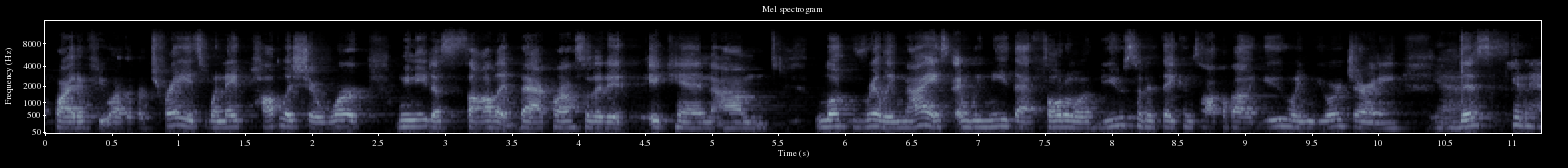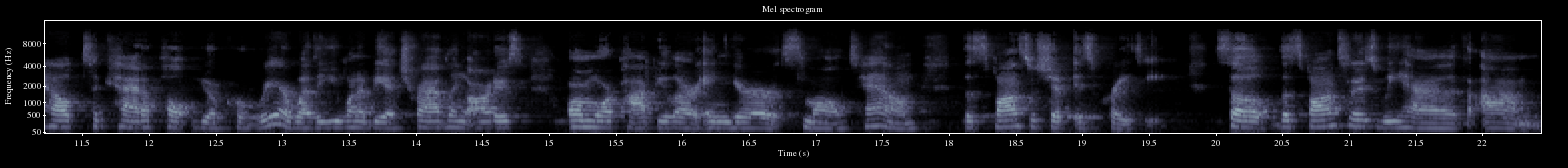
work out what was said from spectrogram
quite a few other trades, when they publish your work, we need a solid background so that it, it can um, look really nice and we need that photo of you so that they can talk about you and your journey yes. this can help to catapult your career whether you want to be a traveling artist or more popular in your small town the sponsorship is crazy so the sponsors we have um,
